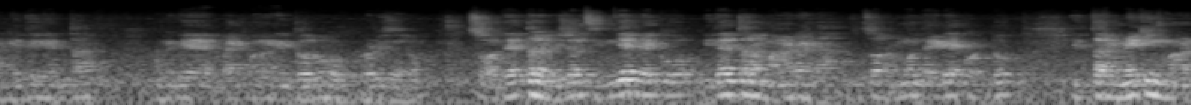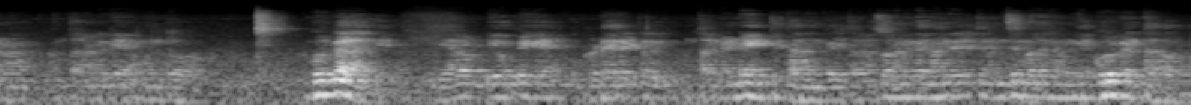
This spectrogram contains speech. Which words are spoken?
ನಾನು ಇದ್ದೀನಿ ಅಂತ. ನನಗೆ ಬ್ಯಾಕ್ ಬೋನ್ ನಿಂತವರು ಪ್ರೊಡ್ಯೂಸರು ಸೊ ಅದೇ ಥರ ವಿಜುವಲ್ಸ್ ಹಿಂಗೆ ಬೇಕು, ಇದೇ ಥರ ಮಾಡೋಣ. ಸೊ ನಮಗೊಂದು ಐಡಿಯಾ ಕೊಟ್ಟು ಈ ಥರ ಮೇಕಿಂಗ್ ಮಾಡೋಣ ಅಂತ ನನಗೆ ಒಂದು ಗುರುಗಳಾಗಿ. ಯಾರೋ ಡಿ ಒ ಪಿಗೆ ಡೈರೆಕ್ಟರ್ ಅಂತ ಗಂಡೆ ಇಂತಿದ್ದಾರೆ ಅಂತ ಹೇಳ್ತಾರೆ. ಸೊ ನನಗೆ ನಾನು ಹೇಳ್ತೀನಿ, ನನ್ನ ಸಿನಿಮಾದಲ್ಲಿ ನಮಗೆ ಅಂತ ಅವರು.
